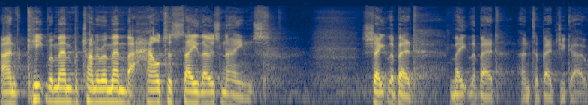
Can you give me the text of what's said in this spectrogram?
And keep remember, trying to remember how to say those names. Shake the bed, make the bed, and to bed you go.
